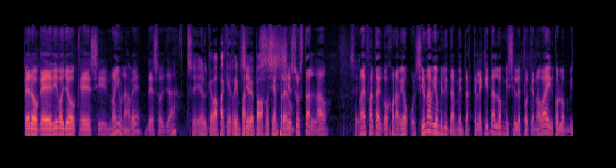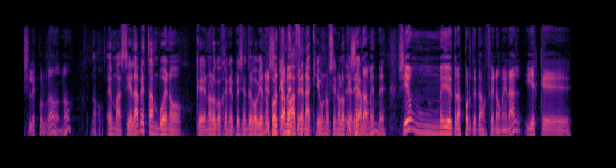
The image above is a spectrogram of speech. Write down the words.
Pero que digo yo, que si no hay un ave de esos ya. Sí, el que va para Quirrín, para si- arriba y para abajo siempre, Si ¿no? eso está al lado. Sí. No hace falta que coja un avión. Si un avión militar, mientras que le quitan los misiles, porque no va a ir con los misiles colgados, ¿no? No. Es más, si el AVE es tan bueno que no lo coge ni el presidente del gobierno, ¿por qué no hacen aquí uno si no lo queríamos? Exactamente. Si es un medio de transporte tan fenomenal y es que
